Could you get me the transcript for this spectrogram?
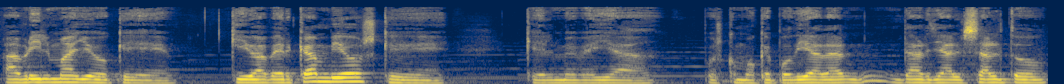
abril-mayo, que, iba a haber cambios, que, él me veía pues como que podía dar, dar, ya el salto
